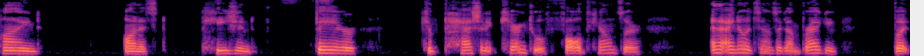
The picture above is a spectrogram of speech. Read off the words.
kind, honest, patient, fair, compassionate, caring to a fault counselor. And I know it sounds like I'm bragging, but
